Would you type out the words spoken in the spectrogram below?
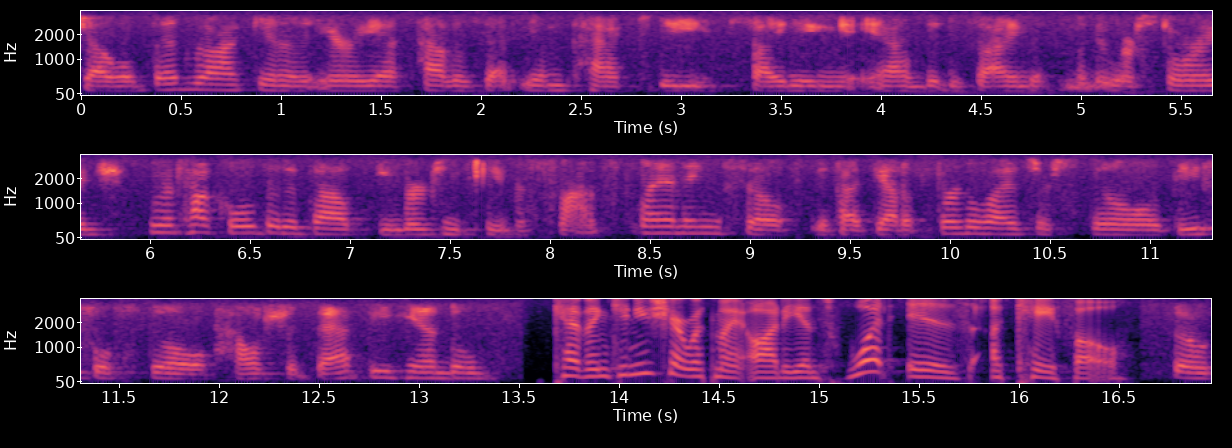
shallow bedrock in an area, how does that impact the siting and the design of manure storage? We're going to talk a little bit about emergency response planning. So if I've got a fertilizer spill, diesel spill, how should that be handled? Kevin, can you share with my audience what is a CAFO? So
